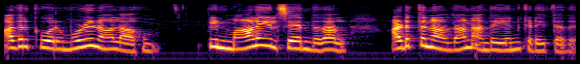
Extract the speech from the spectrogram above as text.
அதற்கு ஒரு முழு நாள் ஆகும். பின் மாலையில் சேர்ந்ததால் அடுத்த நாள்தான் அந்த எண் கிடைத்தது.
